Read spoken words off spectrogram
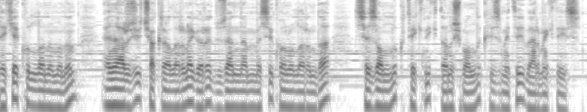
leke kullanımının enerji çakralarına göre düzenlenmesi konularında sezonluk teknik danışmanlık hizmeti vermekteyiz.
